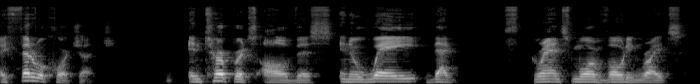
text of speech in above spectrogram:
a federal court judge, interprets all of this in a way that grants more voting rights.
